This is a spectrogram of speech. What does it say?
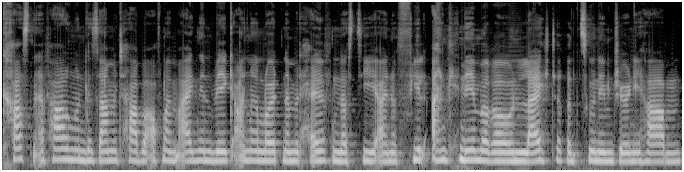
krassen Erfahrungen gesammelt habe, auf meinem eigenen Weg anderen Leuten damit helfen, dass die eine viel angenehmere und leichtere Zunehmend-Journey haben.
